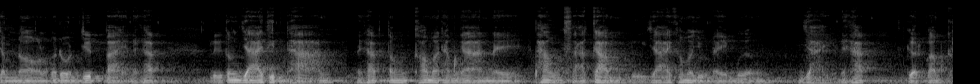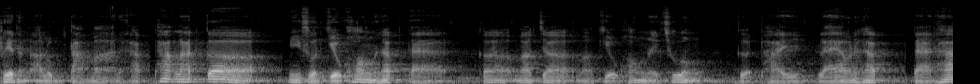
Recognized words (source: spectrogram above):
จำนองแล้วก็โดนยึดไปนะครับ หรือต้องย้ายถิ่นฐานนะครับ ต้องเข้ามาทำงานในภาคอุตสาหกรรม หรือย้ายเข้ามาอยู่ในเมืองใหญ่นะครับ เกิดความเครียดทางอารมณ์ตามมานะครับ ภาครัฐก็มีส่วนเกี่ยวข้องนะครับ แต่ก็มักจะมาเกี่ยวข้องในช่วงเกิดภัยแล้วนะครับ แต่ถ้า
